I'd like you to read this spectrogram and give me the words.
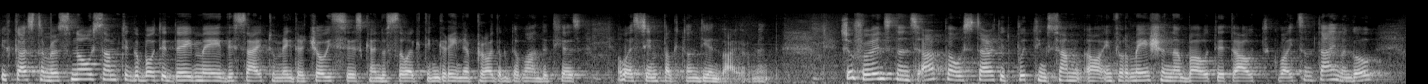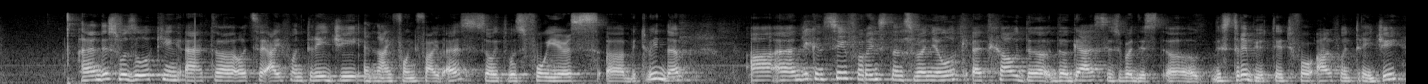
if customers know something about it, they may decide to make their choices, kind of selecting greener product, the one that has less impact on the environment. So for instance, Apple started putting some uh, information about it out quite some time ago. And this was looking at, uh, let's say, iPhone 3G and iPhone 5S, so it was four years uh, between them. Uh, and you can see, for instance, when you look at how the, the gases were dis uh, distributed for iPhone 3G,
